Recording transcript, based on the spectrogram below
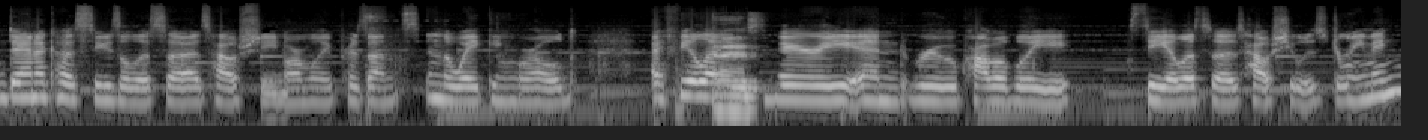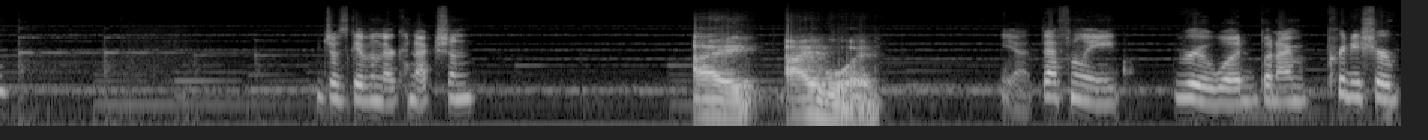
Danica sees Alyssa as how she normally presents in the waking world, I feel like That is- Barry and Rue probably see Alyssa as how she was dreaming. Just given their connection. I I would. Yeah, definitely Rue would, but I'm pretty sure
